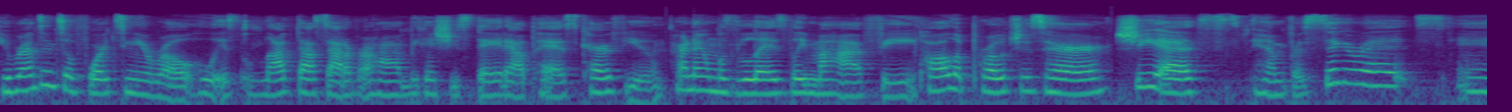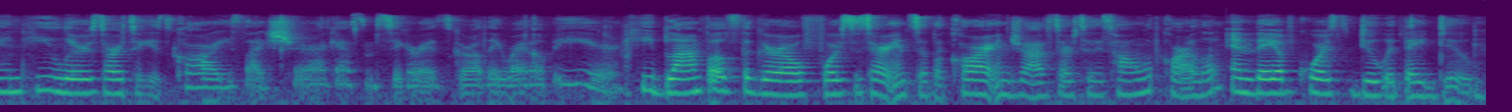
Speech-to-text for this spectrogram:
He runs into a 14 year old who is locked outside of her home because she stayed out past curfew. Her name was Leslie Mahaffey. Paul approaches her. She asks him for cigarettes and he lures her to his car. He's like, Sure, I got some cigarettes, girl. They right over here. He blindfolds the girl, forces her into the car, and drives her to his home with Karla. And they, of course, do what they do.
